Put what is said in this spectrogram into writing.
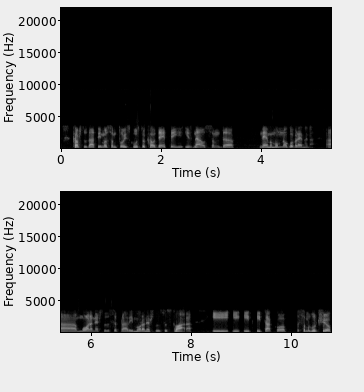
kao što znate, imao sam to iskustvo kao dete i, i znao sam da nemamo mnogo vremena. Uh, mora nešto da se pravi, mora nešto da se stvara. I, i, i, i tako sam odlučio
